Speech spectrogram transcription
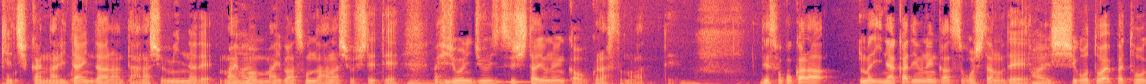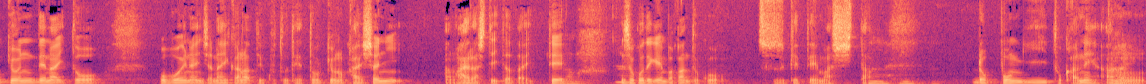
建築家になりたいんだなんて話をみんなで毎晩毎晩そんな話をしてて、まあ、非常に充実した4年間を送らせてもらって。でそこから、まあ、田舎で4年間過ごしたので、はい、仕事はやっぱり東京に出ないと覚えないんじゃないかなということで東京の会社に入らせていただいてでそこで現場監督を続けてました。うんうん六本木とかねあの、はい、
